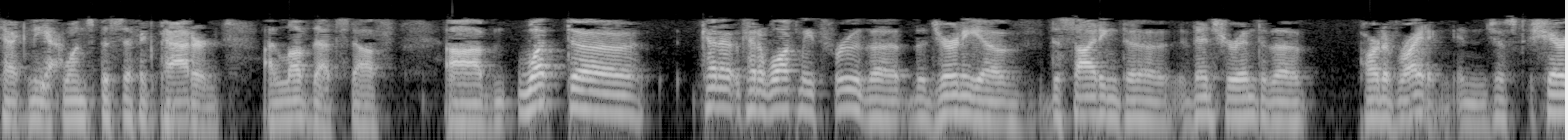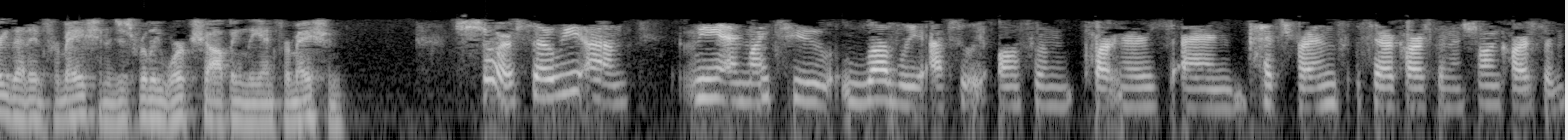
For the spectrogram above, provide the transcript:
technique, yeah. one specific pattern. I love that stuff. Um, what uh, kind of kind of walk me through the the journey of deciding to venture into the part of writing and just sharing that information and just really workshopping the information. Sure. So we um me and my two lovely, absolutely awesome partners and best friends, Sarah Carson and Shawn Carson,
